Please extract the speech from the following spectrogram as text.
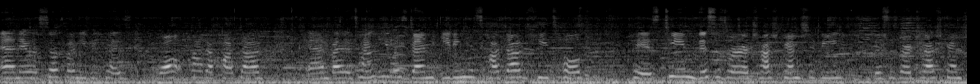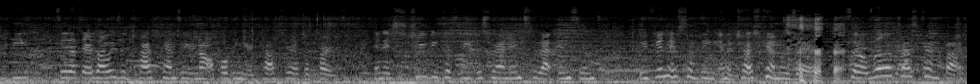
and it was so funny because Walt had a hot dog and by the time he was done eating his hot dog he told his team this is where our trash can should be, this is where our trash can should be so that there's always a trash can so you're not holding your trash here at the park. And it's true because we just ran into that instance. We finished something and a trash can was there. so a little trash can fact.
